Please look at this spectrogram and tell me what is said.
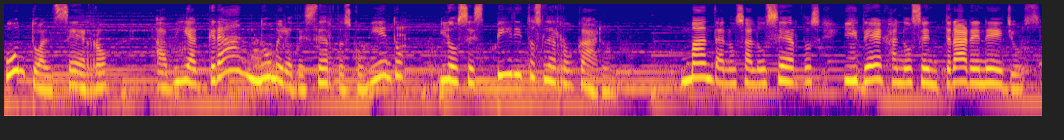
junto al cerro, había gran número de cerdos comiendo, los espíritus le rogaron, mándanos a los cerdos y déjanos entrar en ellos.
